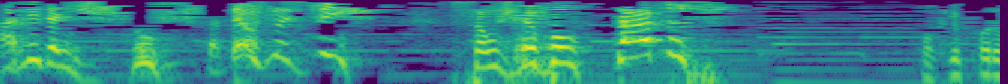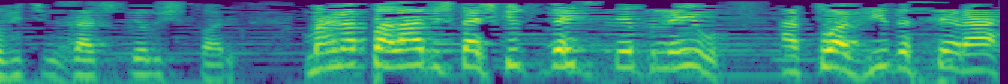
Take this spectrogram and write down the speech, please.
A vida é injusta, Deus não existe. São os revoltados porque foram vitimizados pelo histórico. Mas na palavra está escrito desde sempre, Neil, a tua vida será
